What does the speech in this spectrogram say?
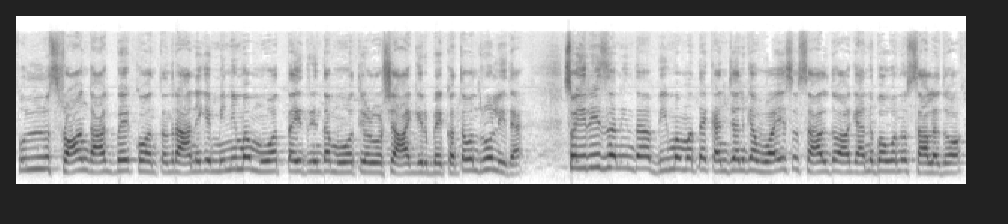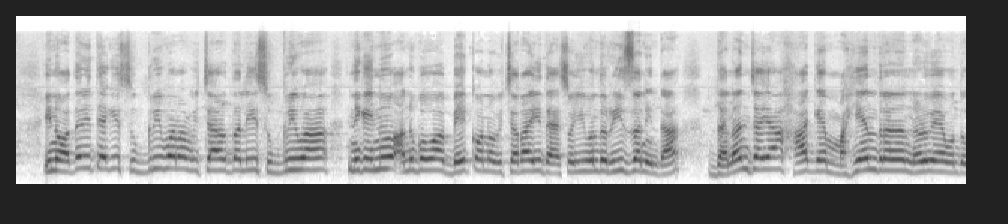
ಫುಲ್ ಸ್ಟ್ರಾಂಗ್ ಆಗಬೇಕು ಅಂತಂದ್ರೆ ಆನೆಗೆ ಮಿನಿಮಮ್ ಮೂವತ್ತೈದರಿಂದ ಮೂವತ್ತೇಳು ವರ್ಷ ಆಗಿರಬೇಕು ಅಂತ ಒಂದು ರೂಲ್ ಇದೆ. ಸೊ ಈ ರೀಸನಿಂದ ಭೀಮ ಮತ್ತೆ ಕಂಜನ್ಗೆ ವಯಸ್ಸು ಸಾಲದು, ಹಾಗೆ ಅನುಭವನೂ ಸಾಲದು. ಇನ್ನು ಅದೇ ರೀತಿಯಾಗಿ ಸುಗ್ರೀವನ ವಿಚಾರದಲ್ಲಿ ಸುಗ್ರೀವನಿಗೆ ಇನ್ನೂ ಅನುಭವ ಬೇಕು ಅನ್ನೋ ವಿಚಾರ ಇದೆ. ಸೊ ಈ ಒಂದು ರೀಸನಿಂದ ಧನಂಜಯ ಹಾಗೆ ಮಹೇಂದ್ರನ ನಡುವೆ ಒಂದು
